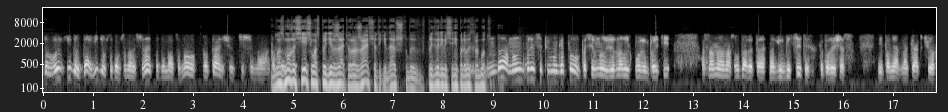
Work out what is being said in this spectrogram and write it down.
Да, Выкидывают, да, видим, что там цена начинает подниматься, но пока еще тишина. А возможность есть у вас придержать урожай все-таки, да, чтобы в преддверии весенне-полевых работ? Да, ну, в принципе, мы готовы. Посевную зерновых можем пройти. Основной у нас удар это на гербициды, которые сейчас непонятно как, что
